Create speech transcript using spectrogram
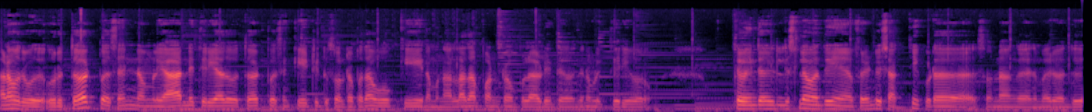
ஆனால் ஒரு ஒரு தேர்ட் பர்சன் நம்மளை யாருன்னே தெரியாத ஒரு தேர்ட் பர்சன் கேட்டுட்டு சொல்கிறப்ப தான் ஓகே நம்ம நல்லா தான் பண்ணுறோம் போல் அப்படின்றது வந்து நம்மளுக்கு தெரிய வரும். ஸோ இந்த லிஸ்ட்டில் வந்து என் ஃப்ரெண்டு சக்தி கூட சொன்னாங்க. இந்த மாதிரி வந்து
